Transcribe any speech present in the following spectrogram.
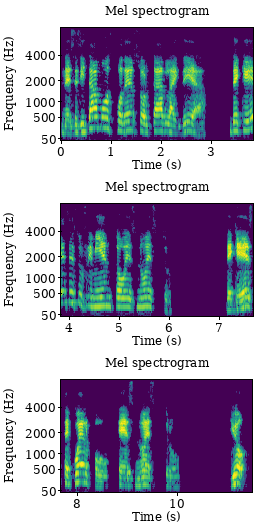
necesitamos poder soltar la idea de que ese sufrimiento es nuestro, de que este cuerpo es nuestro yo,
